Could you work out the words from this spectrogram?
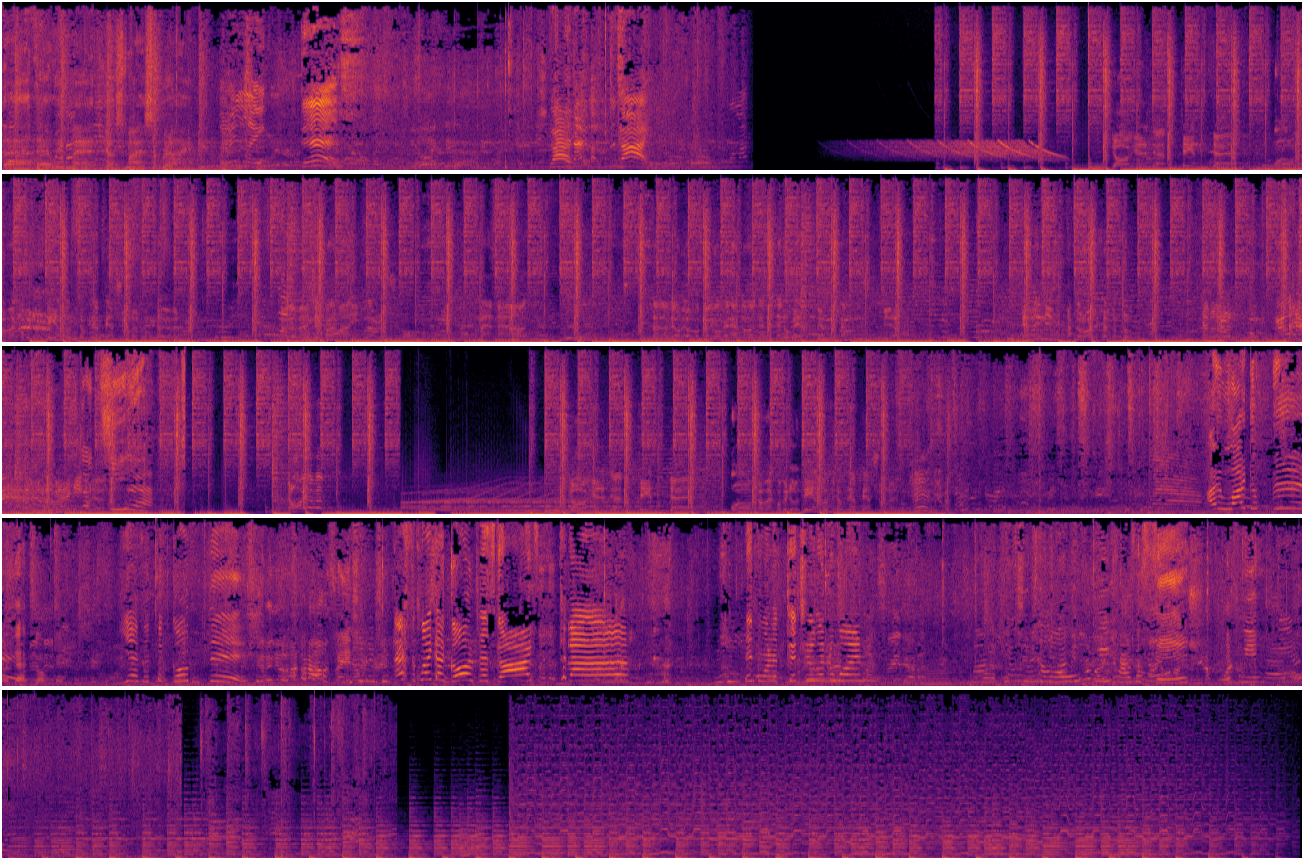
That that goldfish? Yeah, that's a goldfish. That's what I was saying. That's like a goldfish, guys. Ta-da! It's one a picture the one. We have a fish. We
